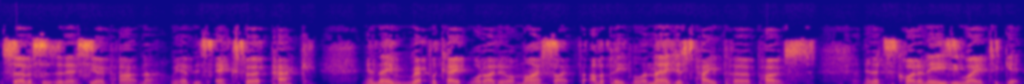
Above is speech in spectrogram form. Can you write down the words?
services at SEO Partner. We have this expert pack and they replicate what I do on my site for other people and they just pay per post. And it's quite an easy way to get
